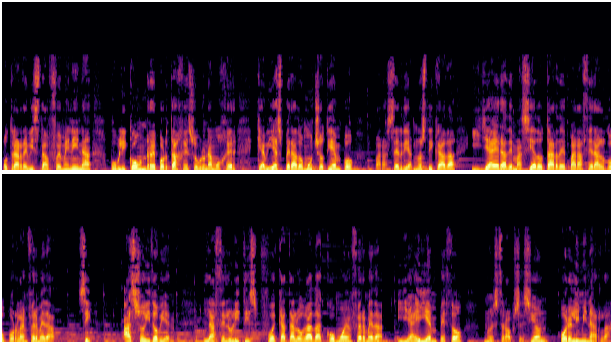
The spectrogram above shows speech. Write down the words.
otra revista femenina publicó un reportaje sobre una mujer que había esperado mucho tiempo para ser diagnosticada y ya era demasiado tarde para hacer algo por la enfermedad. Sí, has oído bien. La celulitis fue catalogada como enfermedad y ahí empezó nuestra obsesión por eliminarla.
